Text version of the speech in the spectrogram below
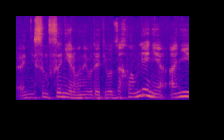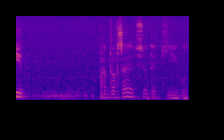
э, несанкционированные вот эти вот захламления, они продолжают все-таки вот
